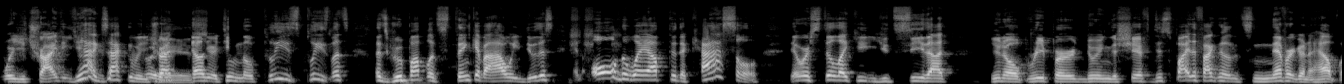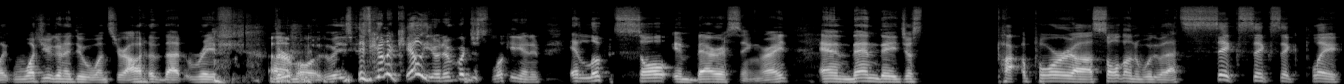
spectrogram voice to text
where you try to yeah exactly where you try to tell your team no please please let's let's group up let's think about how we do this and all the way up to the castle they were still like you you'd see that you know reaper doing the shift despite the fact that it's never going to help like what you're going to do once you're out of that raid mode. It's, going to kill you and everyone just looking at him. It looked so embarrassing right? And then they just pour uh, salt on the wood with that sick sick sick play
